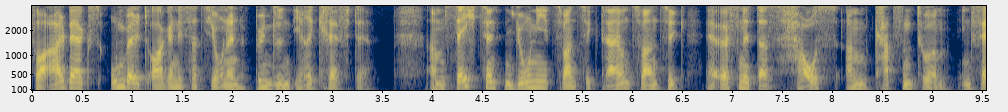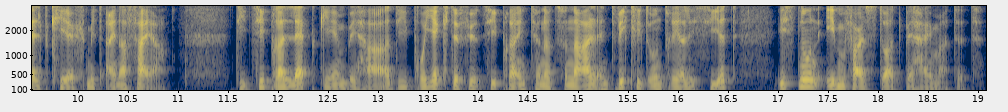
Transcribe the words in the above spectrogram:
Vorarlbergs Umweltorganisationen bündeln ihre Kräfte. Am 16. Juni 2023 eröffnet das Haus am Katzenturm in Feldkirch mit einer Feier. Die Cipra Lab GmbH, die Projekte für Cipra International entwickelt und realisiert, ist nun ebenfalls dort beheimatet.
